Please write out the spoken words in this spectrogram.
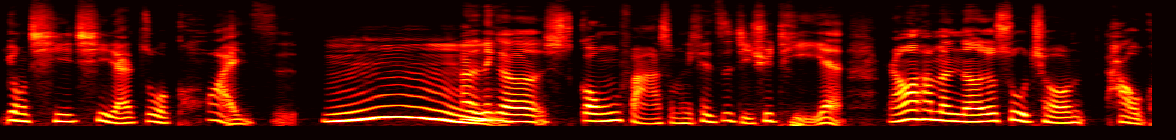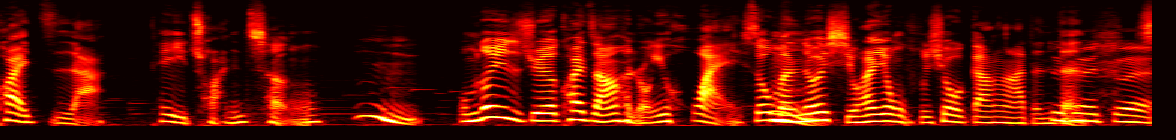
用漆器来做筷子，嗯，他的那个功法什么，你可以自己去体验。然后他们呢就诉求好筷子啊，可以传承，嗯。我们都一直觉得筷子好像很容易坏，所以我们就会喜欢用不锈钢啊等等。对对对。事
